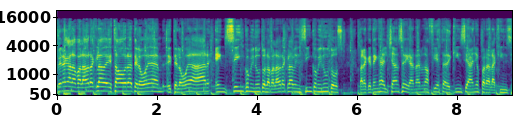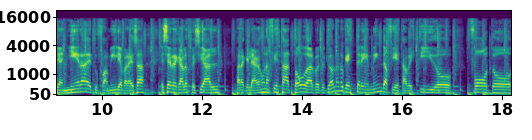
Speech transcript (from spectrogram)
Ven acá, la palabra clave de esta hora te lo voy a, eh, te lo voy a dar en cinco minutos. La palabra clave en cinco minutos para que tengas el chance de ganar una fiesta de 15 años para la quinceañera de tu familia, para esa, ese regalo especial, para que le hagas una fiesta a todo dar. Pero te estoy hablando que es tremenda fiesta. Vestido, foto,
